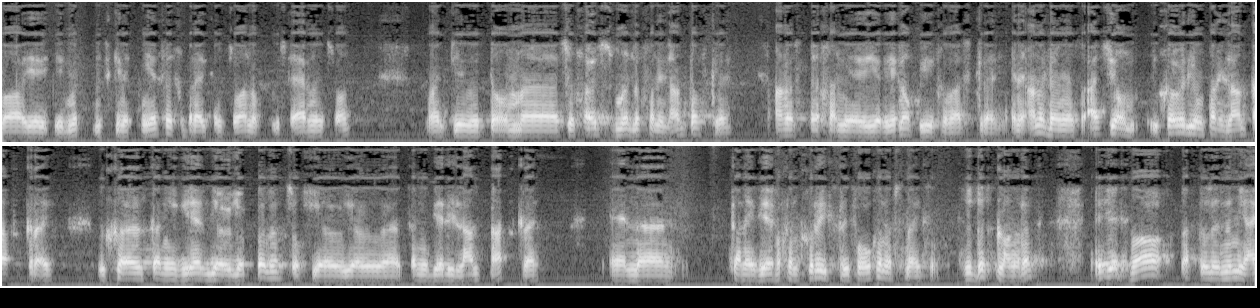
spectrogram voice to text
waar jy jy moet miskien 'n kneuse gebruik en so aan of beskerming so want jy moet hom uh, so gou as moontlik van die land af kry. Anders dan gaan jy hierheen op hier gewas kry. En 'n ander ding is as jy hom hoe gouer jy hom van die land af kry hoe gou kan jy weer jou jou pivots of jou jou uh, kan jy weer die land nat kry. En uh, kan hy weer begin groei vir die volgende snyting. So dit is belangrik. En weet waar dat hulle noem jy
